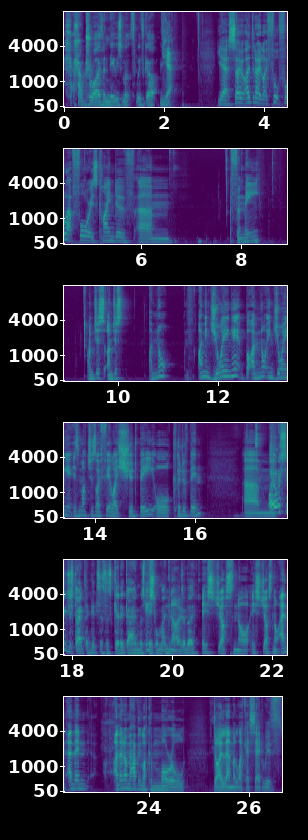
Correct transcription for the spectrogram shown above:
how drive and news month we've got. Yeah. Yeah, so I don't know, like Fall- Fallout 4 is kind of um for me I'm just I'm just I'm not I'm enjoying it, but I'm not enjoying it as much as I feel I should be or could have been. Um I honestly just don't think it's as good a game as people make it out to be. It's just not. It's just not. And and then and then I'm having like a moral dilemma, like I said, with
